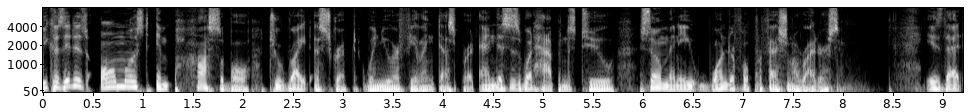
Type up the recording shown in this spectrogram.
because it is almost impossible to write a script when you are feeling desperate. And this is what happens to so many wonderful professional writers is that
